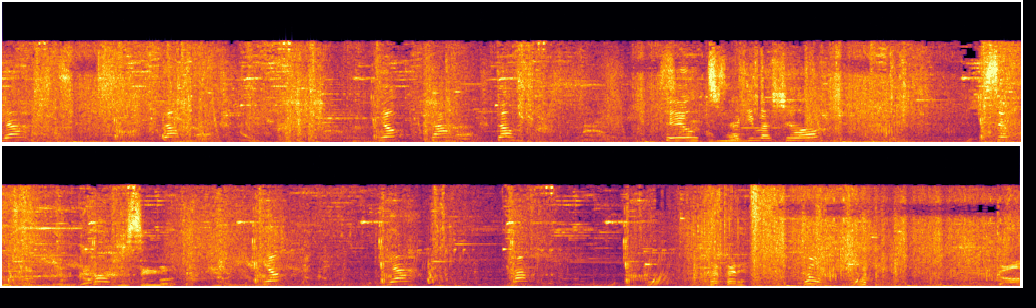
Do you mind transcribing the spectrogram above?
やたよたた手をつなぎましょう。まだかかれと岩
